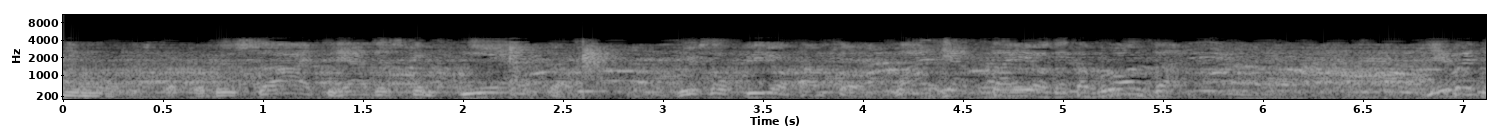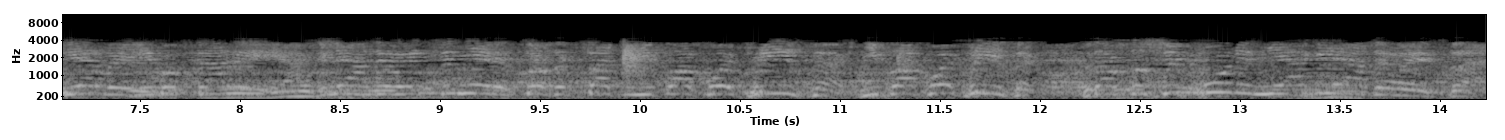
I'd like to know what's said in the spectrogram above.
Немножечко, подышать рядышком с немцем. Вышел вперед Антон. Ладья отстает, это бронза. Либо первые, либо вторые. Оглядывается немец. Тоже, кстати, неплохой признак. Неплохой признак. Потому что Шипулин не оглядывается.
